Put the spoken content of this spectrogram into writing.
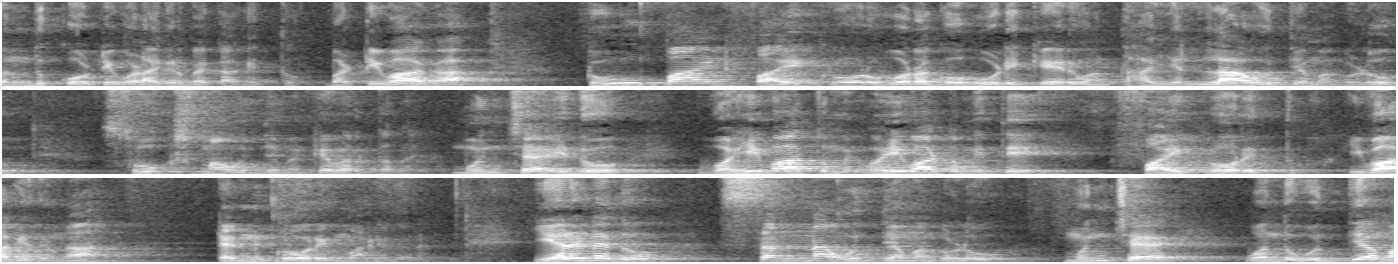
ಒಂದು ಕೋಟಿ ಒಳಗಿರಬೇಕಾಗಿತ್ತು. ಬಟ್ ಇವಾಗ ಟೂ ಪಾಯಿಂಟ್ ಫೈವ್ ಕ್ರೋರ್ವರೆಗೂ ಹೂಡಿಕೆ ಇರುವಂತಹ ಎಲ್ಲ ಉದ್ಯಮಗಳು ಸೂಕ್ಷ್ಮ ಉದ್ಯಮಕ್ಕೆ ಬರ್ತವೆ. ಮುಂಚೆ ಇದು ವಹಿವಾಟು ವಹಿವಾಟು ಮಿತಿ ಫೈವ್ ಕ್ರೋರ್ ಇತ್ತು. ಇವಾಗ ಇದನ್ನು ಟೆನ್ ಕ್ರೋರಿಗೆ ಮಾಡಿದ್ದಾರೆ. ಎರಡನೇದು ಸಣ್ಣ ಉದ್ಯಮಗಳು. ಮುಂಚೆ ಒಂದು ಉದ್ಯಮ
